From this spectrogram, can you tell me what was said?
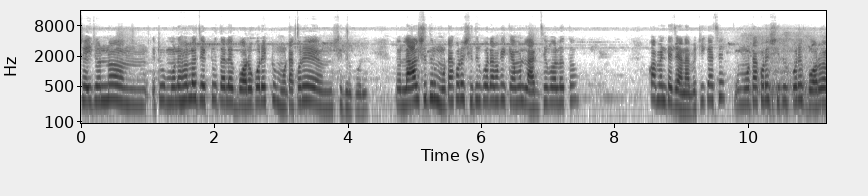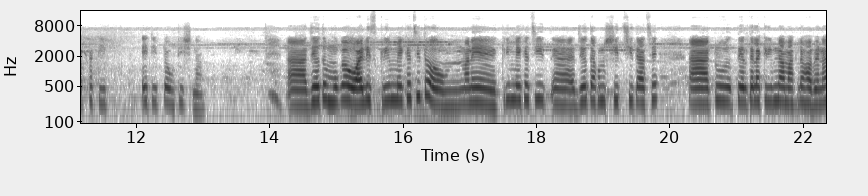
সেই জন্য একটু মনে হলো যে একটু তাহলে বড় করে একটু মোটা করে সিঁদুর করি। তো লাল সিঁদুর, মোটা করে সিঁদুর পরে আমাকে কেমন লাগছে বলো তো? কমেন্টে জানাবে, ঠিক আছে? মোটা করে সিঁদুর পরে বড় একটা টিপ, এই টিপটা উঠিস না। যেহেতু মুখে অয়েলি ক্রিম মেখেছি তো মানে ক্রিম মেখেছি যেহেতু এখন শীত শীত আছে একটু তেল তেলা ক্রিম না মাখলে হবে না।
